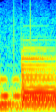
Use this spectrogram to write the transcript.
you.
